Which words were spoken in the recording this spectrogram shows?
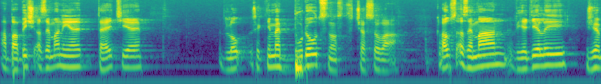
a Babiš a Zeman je teď je, řekněme, budoucnost časová. Klaus a Zeman věděli, že,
